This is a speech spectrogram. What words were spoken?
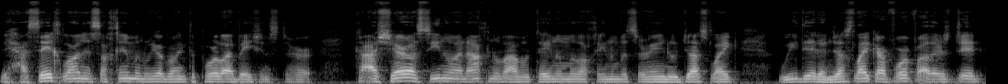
The Hasech Lanisachim, and we are going to pour libations to her. Just like we did, and just like our forefathers did,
